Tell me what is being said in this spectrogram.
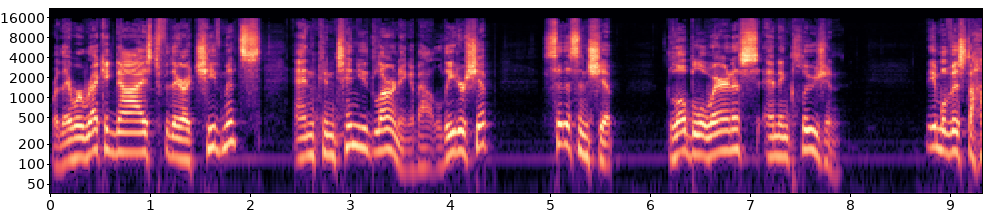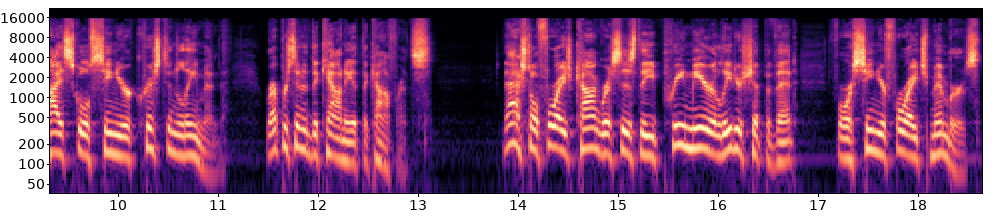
where they were recognized for their achievements and continued learning about leadership, citizenship, global awareness, and inclusion. Nemo Vista High School senior Kristen Lehman represented the county at the conference. National 4 H Congress is the premier leadership event for senior 4 H members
